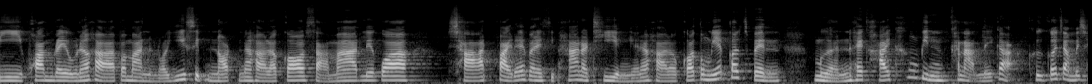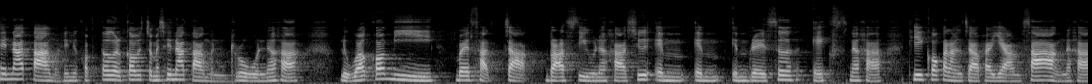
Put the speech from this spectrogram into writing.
มีความเร็วนะคะประมาณ 120นอตนะคะ แล้วก็สามารถเรียกว่า ชาร์จไฟได้ภายใน 15 นาทีอย่างเงี้ยนะคะ แล้วก็ตรงนี้ก็จะเป็นเหมือนคล้ายๆเครื่องบินขนาดเล็กอะค่ะ คือก็จะไม่ใช่หน้าตาเหมือนเฮลิคอปเตอร์ก็จะไม่ใช่หน้าตาเหมือนโดรนนะคะ หรือว่าก็มีบริษัทจากบราซิลนะคะ ชื่อ M M Embraer X นะคะ ที่ก็กำลังจะพยายามสร้างนะคะ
